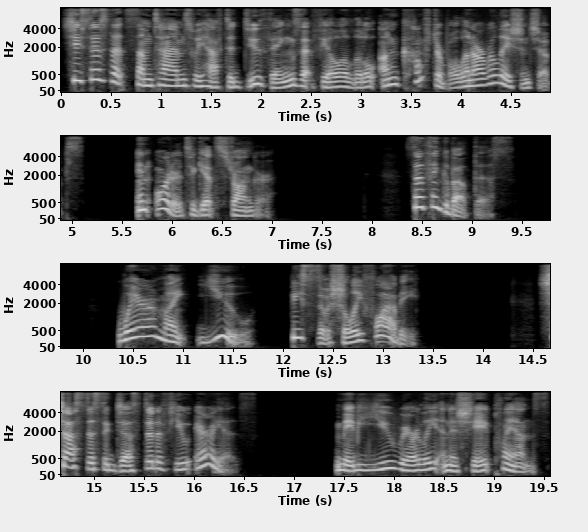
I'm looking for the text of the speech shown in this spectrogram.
She says that sometimes we have to do things that feel a little uncomfortable in our relationships in order to get stronger. So think about this. Where might you be socially flabby? Shasta suggested a few areas. Maybe you rarely initiate plans.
